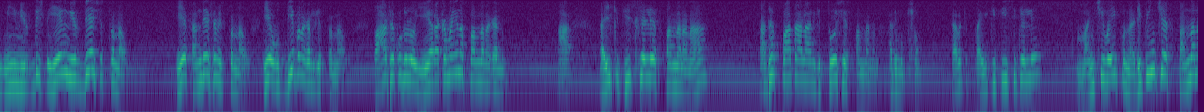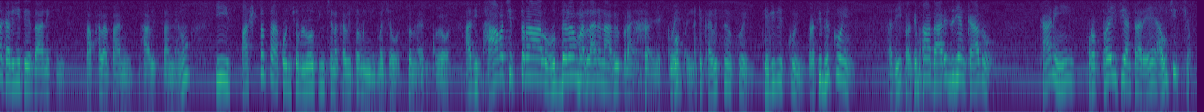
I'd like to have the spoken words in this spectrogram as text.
నీ నిర్దిష్ట ఏమి నిర్దేశిస్తున్నావు? ఏ సందేశం ఇస్తున్నావు? ఏ ఉద్దీపన కలిగిస్తున్నావు? పాఠకుడిలో ఏ రకమైన స్పందన కలి పైకి తీసుకెళ్ళే స్పందననా? అధ పాతాళానికి తోసే స్పందన అది ముఖ్యం. కాబట్టి పైకి తీసుకెళ్ళే మంచి వైపు నడిపించే స్పందన కలిగితే దానికి సఫలత అని భావిస్తాను నేను. ఈ స్పష్టత కొంచెం లోపించిన కవితలు ఈ మధ్య వస్తున్నాయి. ఎక్కువగా అది భావచిత్రాలు రుద్దడం వల్ల అని నా అభిప్రాయం. ఎక్కువైపోయి. అంటే కవిత్వం ఎక్కువైంది తెలివి ఎక్కువైంది ప్రతిభ ఎక్కువైంది. అది ప్రతిభా దారిద్ర్యం కాదు. కానీ ప్రొప్రైటీ అంటారే ఔచిత్యం.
